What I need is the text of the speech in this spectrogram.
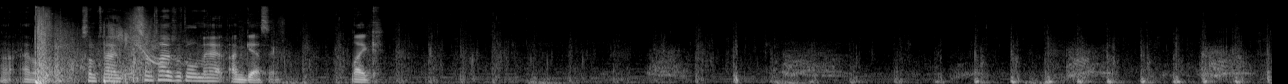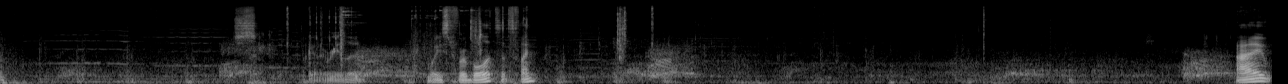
I don't know. Sometimes, sometimes with the mat, I'm guessing. Like, Waste for bullets. That's fine. I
